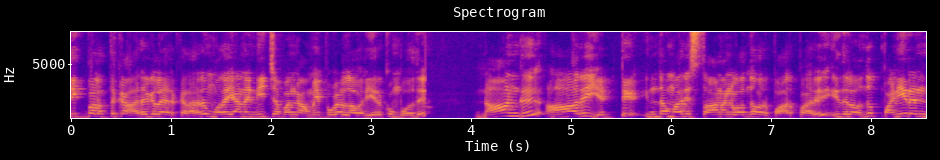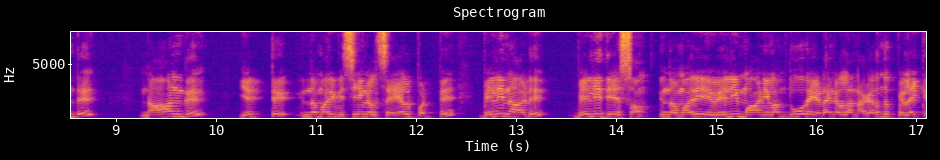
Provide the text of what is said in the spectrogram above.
திக்பலத்துக்கு அருகில் இருக்கிறாரு. முறையான நீச்ச பங்க அமைப்புகள் அவர் இருக்கும்போது நான்கு ஆறு எட்டு இந்த மாதிரி ஸ்தானங்களை வந்து அவர் பார்ப்பார். இதில் வந்து பனிரெண்டு நான்கு எட்டு இந்த மாதிரி விஷயங்கள் செயல்பட்டு வெளிநாடு வெளி தேசம் இந்த மாதிரி வெளி மாநிலம் தூர இடங்களில் நகர்ந்து பிழைக்க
